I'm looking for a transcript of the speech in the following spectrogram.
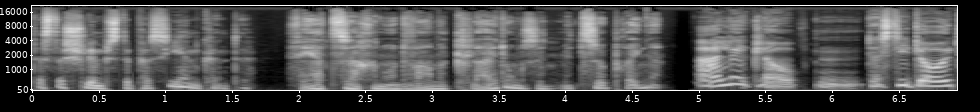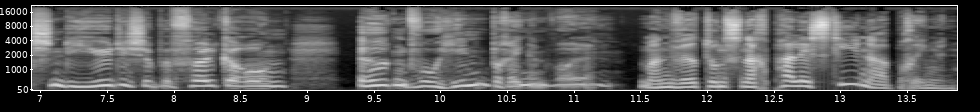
dass das Schlimmste passieren könnte. Wertsachen und warme Kleidung sind mitzubringen. Alle glaubten, dass die Deutschen die jüdische Bevölkerung irgendwo hinbringen wollen. Man wird uns nach Palästina bringen.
